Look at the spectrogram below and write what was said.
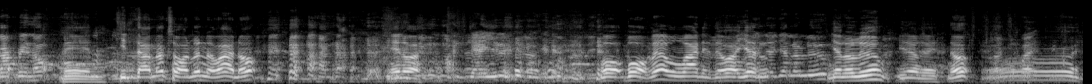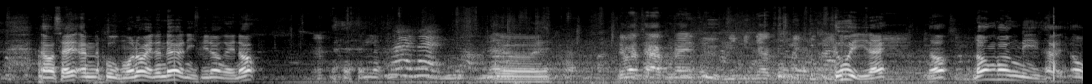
กลับเลยเนาะ แม่นกินตามอักษรมันน่ะว่าเนาะ แน่นอน มั่นใจเลยบอกบอกแล้วเมื่อวานนี่แต่ว่าอย่าอย่าเราลืมอย่าเราลืมพี่น้องเอ้ยเนาะโอ้ยเอาใช้อันผูกหมอน้อยนั่นเด้อนี่พี่น้องเอ้ยเนาะเอ้ยแต่ว่าถ้าผู้ใดถือนี่กินยาคุกนี่ตุ๊กดุ้ยได้ เนาะลองเบิ่งนี่ใช่เอ้า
